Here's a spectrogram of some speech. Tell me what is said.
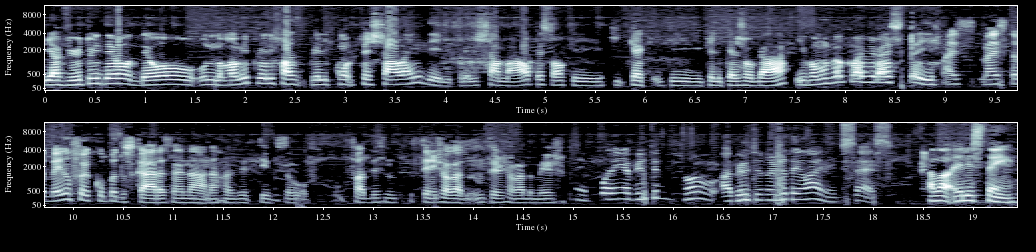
e a Virtue deu, deu o nome para ele fazer, para ele fechar a line dele, para ele chamar o pessoal que, que, quer, que, que ele quer jogar e vamos ver o que vai virar isso daí. Mas, mas também não foi culpa dos caras, né, na, na Hundred Thieves, o, o fato deles não terem jogado, não terem jogado mesmo. É, porém, a Virtue não, a Virtue não já tem line de CS. Ela, eles têm,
